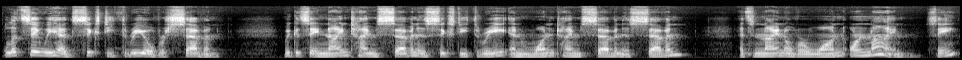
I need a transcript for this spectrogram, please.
Let's say we had 63 over 7. We could say 9 times 7 is 63, and 1 times 7 is 7. That's 9 over 1, or 9. See?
